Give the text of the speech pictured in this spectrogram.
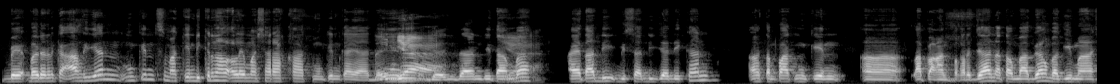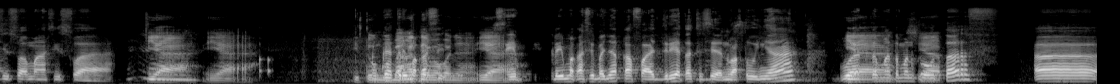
badan keahlian mungkin semakin dikenal oleh masyarakat mungkin kayak dari Iya. dan, dan ditambah Ya, kayak tadi bisa dijadikan eh, tempat mungkin eh, lapangan pekerjaan atau magang bagi mahasiswa-mahasiswa. ya, ya. Ditunggu Oke, terima banget ya kasih. pokoknya. Ya. Sip. Terima kasih banyak Kak Fajri atas kesediaan waktunya. Buat Ya, teman-teman voters, eh,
